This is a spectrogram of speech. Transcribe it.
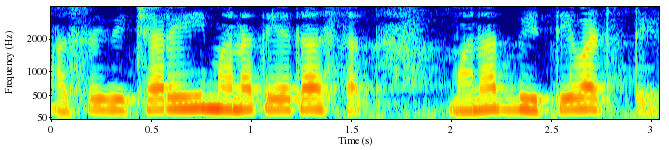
असे विचारही मनात येत असतात. मनात भीती वाटते.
